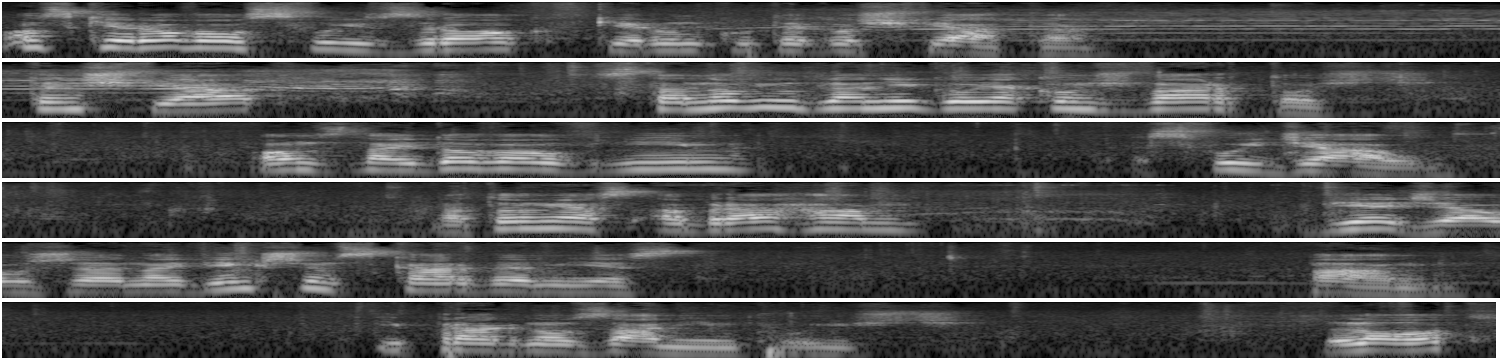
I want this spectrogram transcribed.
On skierował swój wzrok w kierunku tego świata. Ten świat stanowił dla niego jakąś wartość. On znajdował w nim swój dział. Natomiast Abraham wiedział, że największym skarbem jest Pan i pragnął za nim pójść. Lot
